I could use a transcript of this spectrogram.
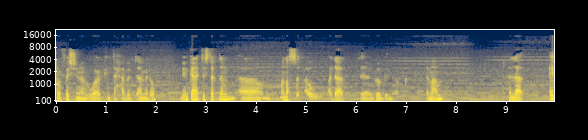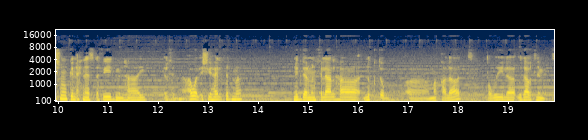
professional work أنت حابب تعمله بإمكانك تستخدم آه، منصة أو أداة آه، جوجل Doc. تمام؟ هلا إيش ممكن إحنا نستفيد من هاي الخدمة؟ أول إشي هاي الخدمة نقدر من خلالها نكتب آه، مقالات طويلة without limit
